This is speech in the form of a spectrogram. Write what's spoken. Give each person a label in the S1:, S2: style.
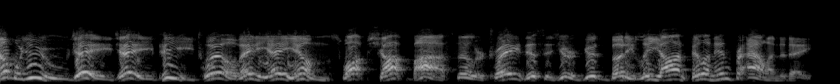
S1: WJJP 1280 AM Swap Shop Buy Seller Trade. This is your good buddy Leon filling in for Alan today.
